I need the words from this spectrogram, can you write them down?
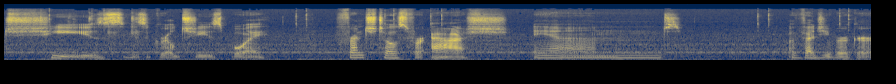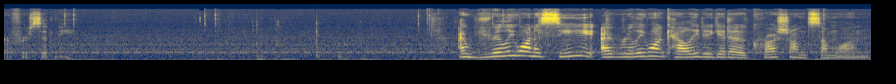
cheese. He's a grilled cheese boy. French toast for Ash, and a veggie burger for Sydney. I really want to see, I really want Callie to get a crush on someone.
